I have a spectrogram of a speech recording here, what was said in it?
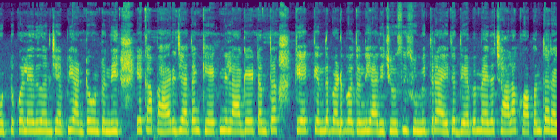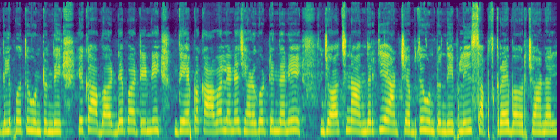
ముట్టుకోలేదు అని చెప్పి అంటూ ఉంటుంది. ఇక పారిజాతం కేక్ని లాగేయటంతో కేక్ కింద పడిపోతుంది. అది చూసి సుమిత్ర అయితే దీప మీద చాలా కోపంతో రగిలిపోతూ ఉంటుంది. ఇక ఆ బర్త్డే పార్టీని దీప కావాలనే చెడగొట్టిందని జ్యోత్స్న అందరికీ చెబుతూ ఉంటుంది. Please subscribe our channel.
